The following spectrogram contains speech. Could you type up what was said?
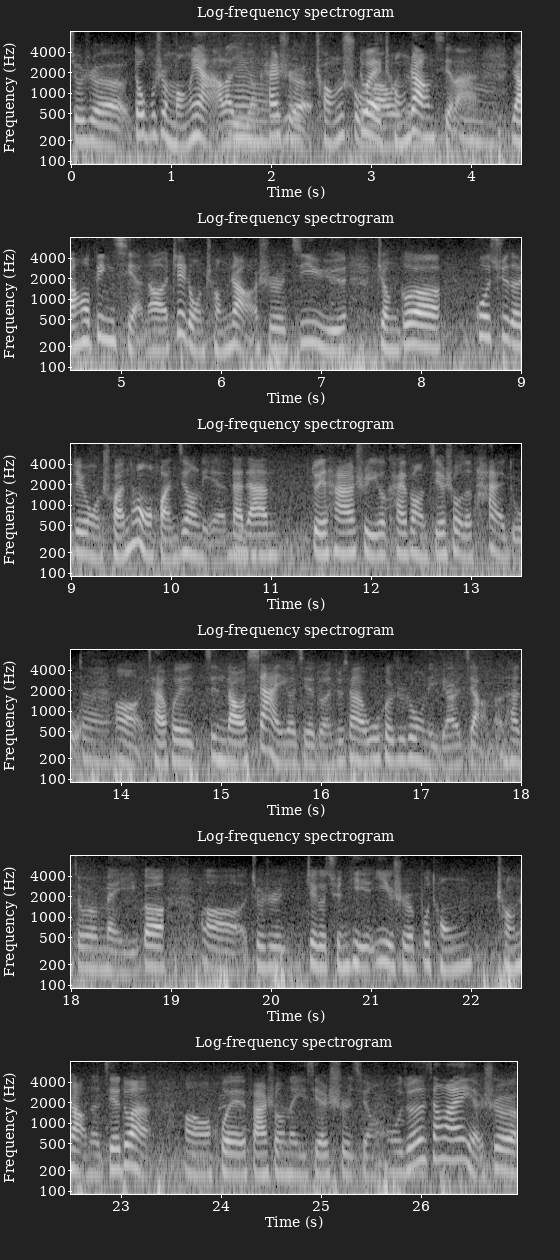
就是都不是萌芽了，已经开始嗯成熟，对成长起来，嗯然后并且呢，这种成长是基于整个过去的这种传统环境里，大家对它是一个开放接受的态度，对嗯，才会进到下一个阶段。就像《乌合之众》里边讲的，它就是每一个呃，就是这个群体意识不同成长的阶段，嗯、会发生的一些事情。我觉得将来也是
